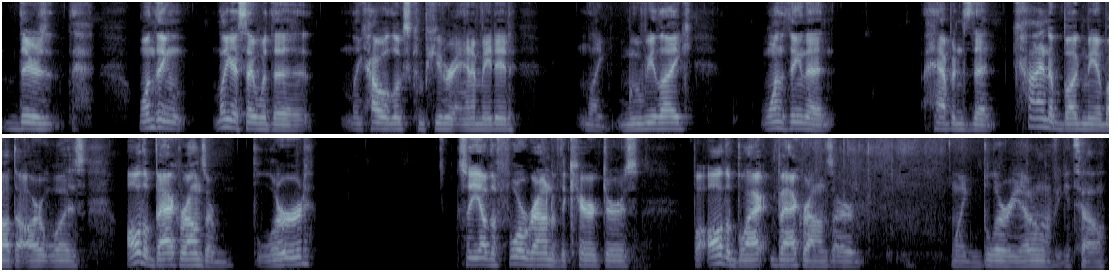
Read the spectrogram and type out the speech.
There's one thing, like I said, with the like how it looks computer animated, like movie like. One thing that happens that kind of bugged me about the art was all the backgrounds are blurred. So you have the foreground of the characters, but all the black backgrounds are like blurry. I don't know if you can tell,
